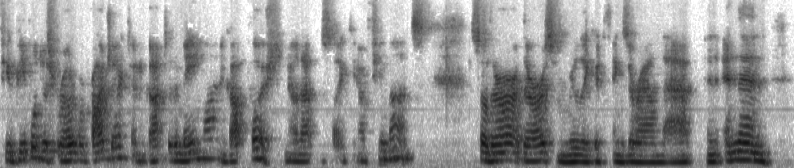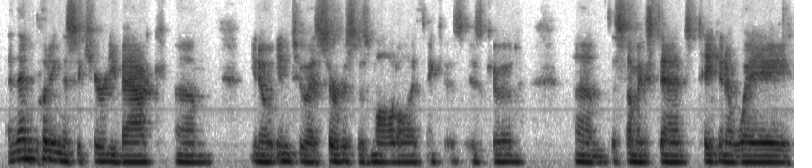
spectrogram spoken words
few people just wrote up a project and got to the main line and got pushed. You know, that was like you know a few months. So there are there are some really good things around that. And and then and then putting the security back, um, you know, into a services model, I think is is good um, to some extent, taking away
